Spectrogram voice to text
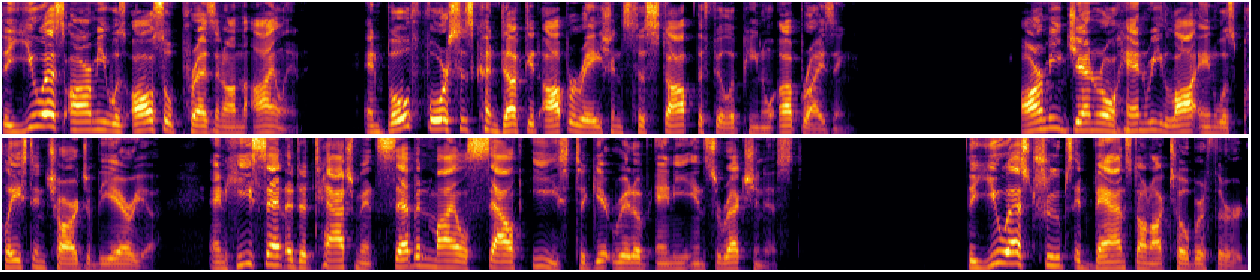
The U.S. Army was also present on the island, and both forces conducted operations to stop the Filipino uprising. Army General Henry Lawton was placed in charge of the area and he sent a detachment seven miles southeast to get rid of any insurrectionists. The U.S. troops advanced on October 3rd.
